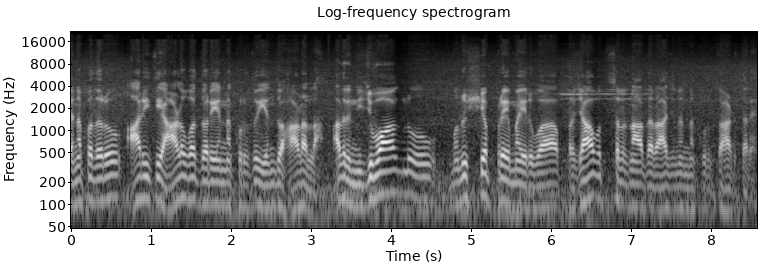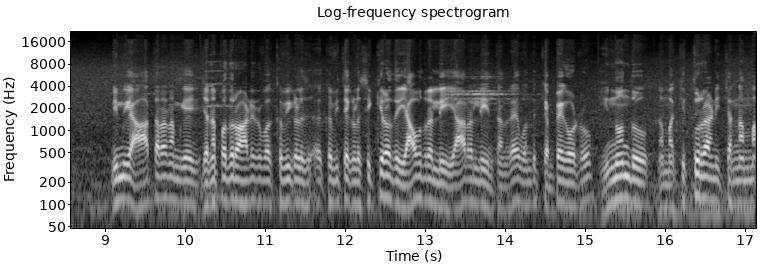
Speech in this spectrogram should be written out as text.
ಜನಪದರು ಆ ರೀತಿ ಆಳುವ ದೊರೆಯನ್ನು ಕುರಿತು ಎಂದು ಹಾಡಲ್ಲ. ಆದರೆ ನಿಜವಾಗ್ಲೂ ಮನುಷ್ಯ ಪ್ರೇಮ ಇರುವ ಪ್ರಜಾವತ್ಸಲನಾದ ರಾಜನನ್ನು ಕುರಿತು ಹಾಡ್ತಾರೆ. ನಿಮಗೆ ಆ ಥರ ನಮಗೆ ಜನಪದರು ಹಾಡಿರುವ ಕವಿಗಳು, ಕವಿತೆಗಳು ಸಿಕ್ಕಿರೋದು ಯಾವುದರಲ್ಲಿ, ಯಾರಲ್ಲಿ ಅಂತಂದರೆ ಒಂದು ಕೆಂಪೇಗೌಡರು, ಇನ್ನೊಂದು ನಮ್ಮ ಕಿತ್ತೂರು ರಾಣಿ ಚೆನ್ನಮ್ಮ,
